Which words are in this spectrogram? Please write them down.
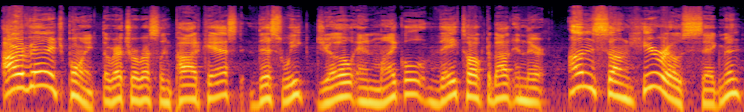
Our Vantage Point, the Retro Wrestling Podcast. This week, Joe and Michael, they talked about in their Unsung Heroes segment,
